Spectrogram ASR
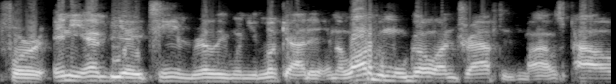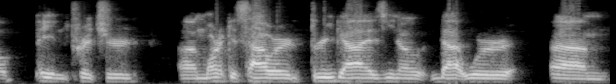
for any NBA team. Really, when you look at it, and a lot of them will go undrafted. Myles Powell, Payton Pritchard, uh, Marcus Howard, three guys you know that were. Um,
